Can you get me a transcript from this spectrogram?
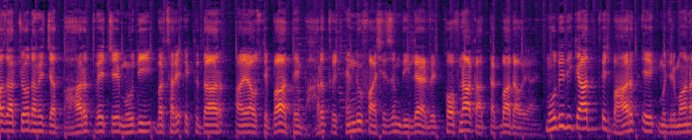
ہزار چودہ میں جب بھارت وچ مودی برسر اقتدار آیا، اس کے بعد تھے بھارت وچ ہندو فاشزم دی لہر وچ خوفناک حد تک بادہ ہویا ہے۔ مودی دی قیادت وچ بھارت ایک مجرمانہ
